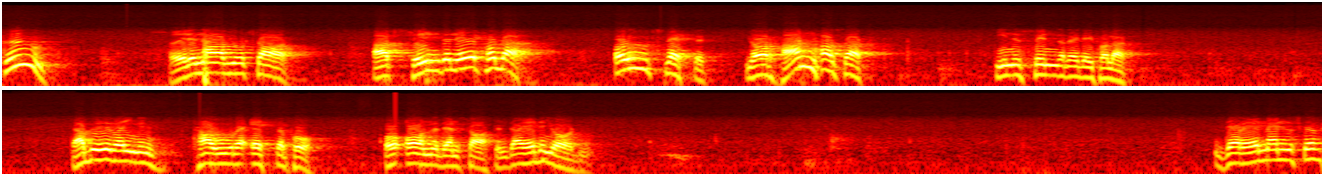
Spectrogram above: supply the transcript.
Gud, så er det en avgjort sak at synden er forlatt og utslettet når han har sagt dine synder er deg forlatt. Da behøver ingen ta ordet etterpå og ordne den saken. Da er det i orden. Det er mennesker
